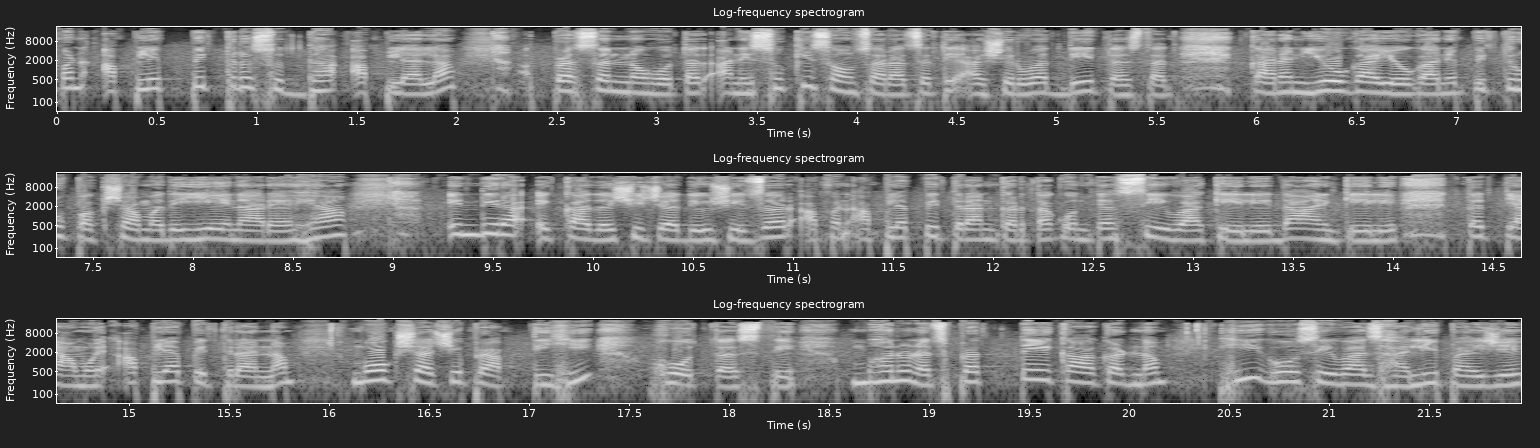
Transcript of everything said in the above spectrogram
पण आपले पित्रसुद्धा आपल्याला प्रसन्न होतात आणि सुखी संसाराचा ते आशीर्वाद देत असतात. कारण योगायोगाने पितृपक्षामध्ये येणाऱ्या ह्या इंदिरा एकादशीच्या दिवशी जर आपण आपल्या पित्रांकरता कोणत्या सेवा केले दान केले केले. तर त्यामुळे आपल्या पितरांना मोक्षाची प्राप्तीही होत असते. म्हणूनच प्रत्येकाकडनं ही गोसेवा झाली पाहिजे.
